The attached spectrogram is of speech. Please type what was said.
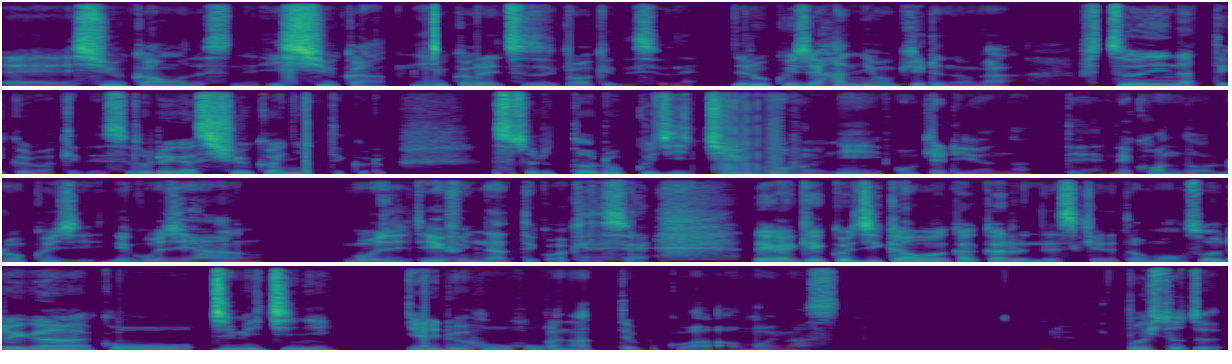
えー習慣をですね、1週間、2週間ぐらい続けるわけですよね。で、6時半に起きるのが普通になってくるわけです。それが習慣になってくる。そうすると、6時15分に起きるようになって、で、今度6時、で、5時半、5時っていう風になっていくわけですよね。だから結構時間はかかるんですけれども、それがこう、地道にやれる方法かなって僕は思います。もう一つ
